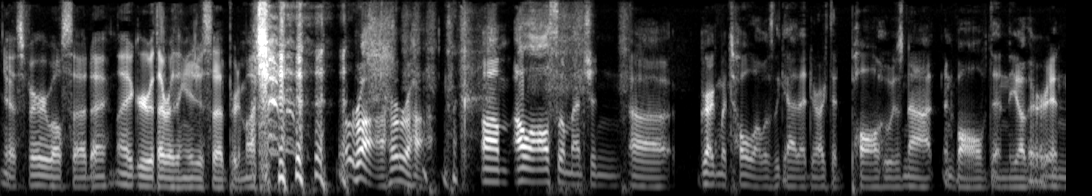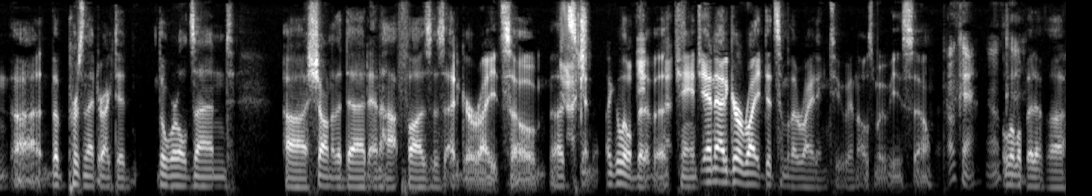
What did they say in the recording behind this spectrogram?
Yes, very well said. I, I agree with everything you just said, pretty much. hurrah, hurrah. um, I'll also mention uh, Greg Mottola was the guy that directed Paul, who is not involved in the other. And uh, the person that directed The World's End, uh, Shaun of the Dead, and Hot Fuzz is Edgar Wright. So that's Gotcha. like a little bit of a change. And Edgar Wright did some of the writing too in those movies. So okay, a little bit of a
